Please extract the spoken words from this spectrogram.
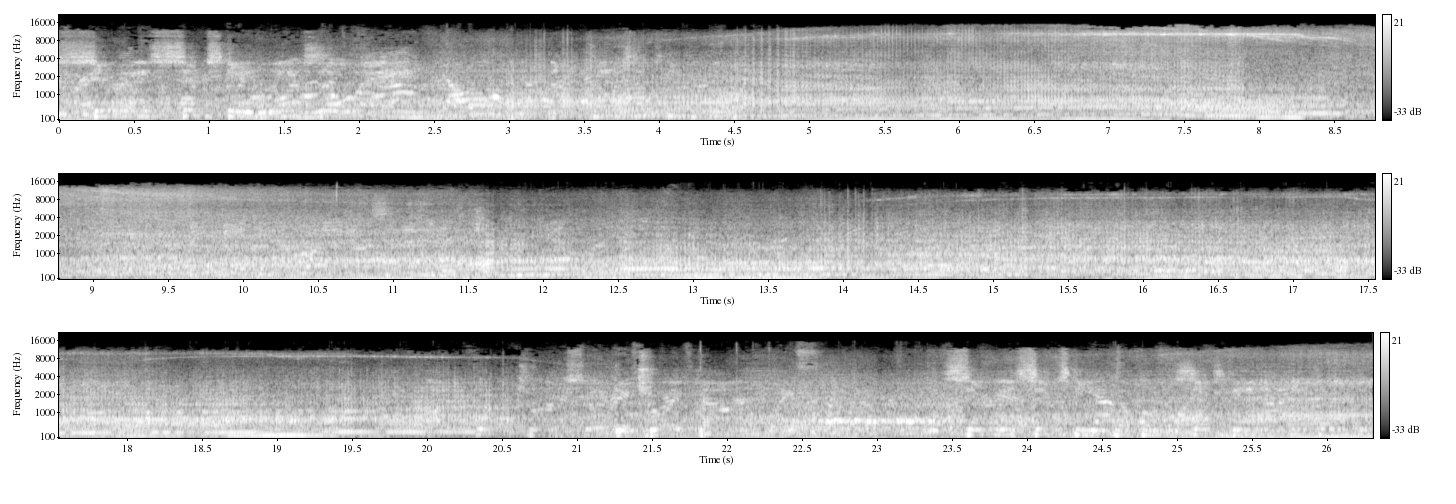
Series 60 leads the way. 1960. Detroit bound. Series 60, a couple of 60,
